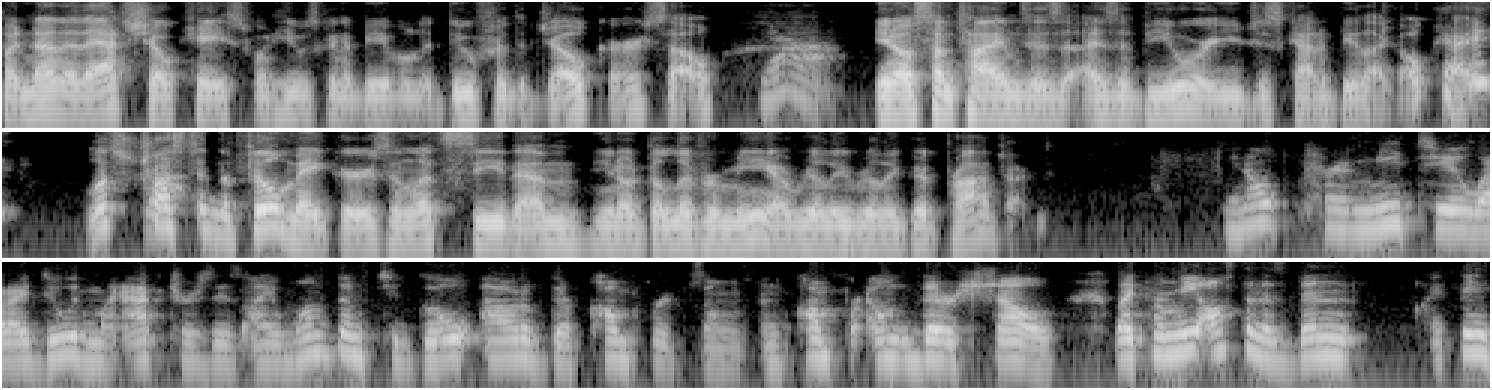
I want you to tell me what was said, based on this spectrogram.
But none of that showcased what he was going to be able to do for the Joker. So, Yeah. you know sometimes as as a viewer you just got to be like okay let's trust in the filmmakers and let's see them you know deliver me a really really good project You know, for me too, what I do with my actors is I want them to go out of their comfort zone and comfort on their shell. Like for me, Austin has been, I think,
